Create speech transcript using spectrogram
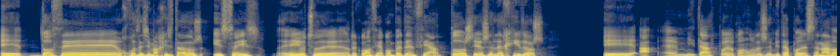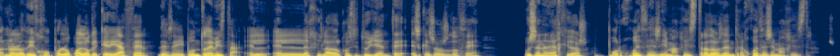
12 eh, jueces y magistrados y 6 eh, y 8 de reconocida competencia, todos ellos elegidos eh, mitad por el Congreso y mitad por el Senado. No lo dijo, por lo cual lo que quería hacer, desde mi punto de vista, el, legislador constituyente es que esos 12 fuesen elegidos por jueces y magistrados de entre jueces y magistrados.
